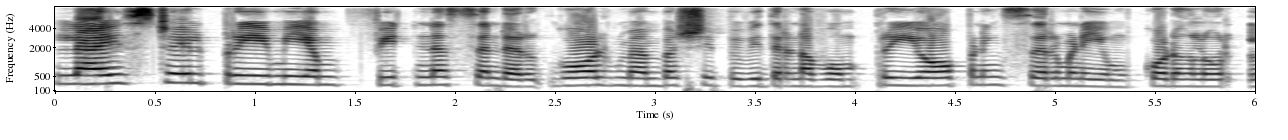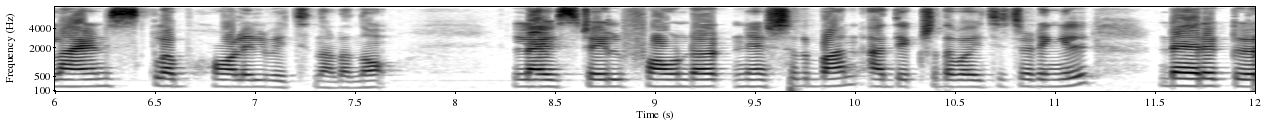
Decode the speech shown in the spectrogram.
Life style premium fitness centre gold membership വിതരണവും പ്രീ ഓപ്പണിംഗ് സെറമണിയും കൊടുങ്ങല്ലൂർ ലയൺസ് ക്ലബ് ഹാളിൽ വെച്ച് നടന്നു. ലൈഫ് സ്റ്റൈൽ ഫൗണ്ടർ നെഷർബാൻ അധ്യക്ഷത വഹിച്ച ചടങ്ങിൽ ഡയറക്ടർ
